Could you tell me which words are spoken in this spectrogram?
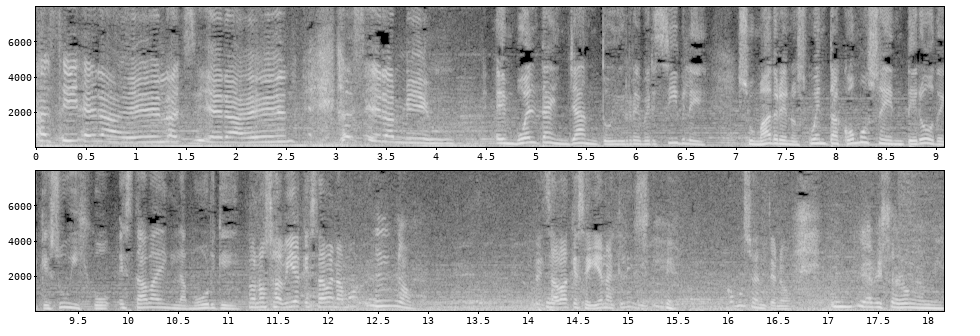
Así era él, así era él, así era mío. Envuelta en llanto irreversible, su madre nos cuenta cómo se enteró de que su hijo estaba en la morgue. No, no sabía que estaba en la morgue. No. Pensaba que seguía en la clínica. Sí. ¿Cómo se enteró? Me avisaron a mí.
